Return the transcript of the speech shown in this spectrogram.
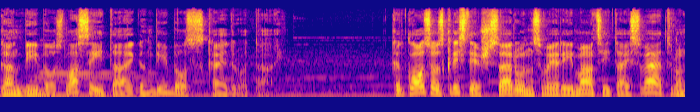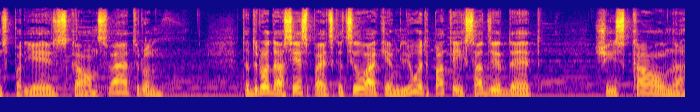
gan Bībeles lasītāji, gan Bībeles skaidrotāji. Kad klausos kristiešu sarunas vai arī mācītāju svētrunas par Jēzus kalnu svētrunu, tad radās iespējas, ka cilvēkiem ļoti patīk sadzirdēt šīs kalna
